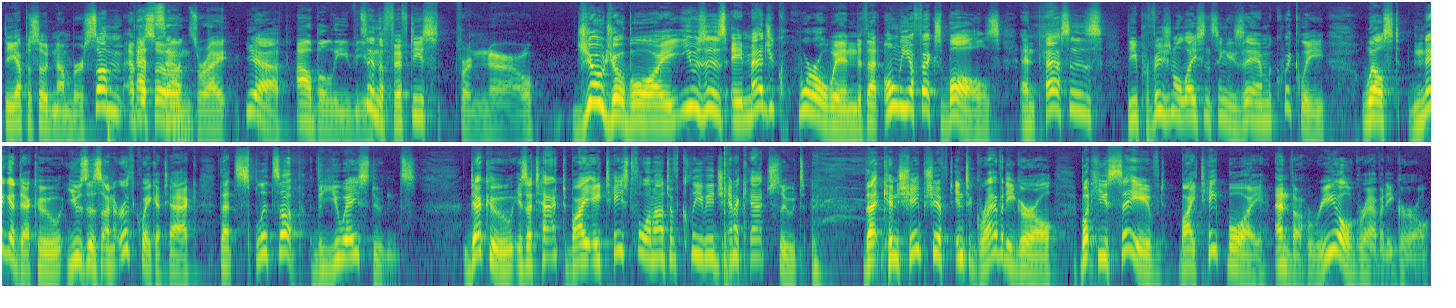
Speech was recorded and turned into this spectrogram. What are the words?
the episode number. Some That episode. sounds right. Yeah, I'll believe you. it's in the 50s. for now. Jojo Boy uses a magic whirlwind that only affects balls and passes the provisional licensing exam quickly, whilst Negadeku uses an earthquake attack that splits up the UA students. Deku is attacked by a tasteful amount of cleavage in a catsuit that can shapeshift into Gravity Girl, but he's saved by Tape Boy and the real Gravity Girl.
